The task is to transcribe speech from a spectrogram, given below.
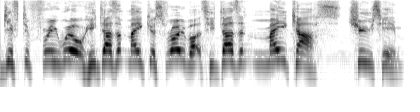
gift of free will. He doesn't make us robots, He doesn't make us choose Him.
